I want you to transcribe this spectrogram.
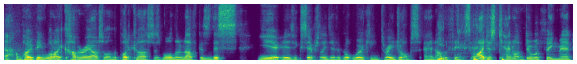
Ah. I'm hoping what I cover out on the podcast is more than enough because this year is exceptionally difficult working three jobs and other things. I just cannot do a thing, man.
